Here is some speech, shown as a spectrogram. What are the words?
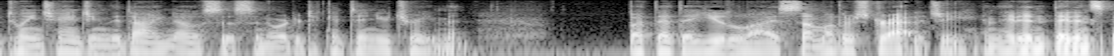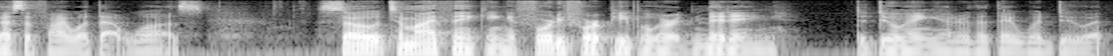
between changing the diagnosis in order to continue treatment, but that they utilized some other strategy, and they didn't they didn't specify what that was. So, to my thinking, if 44 people are admitting to doing it or that they would do it,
